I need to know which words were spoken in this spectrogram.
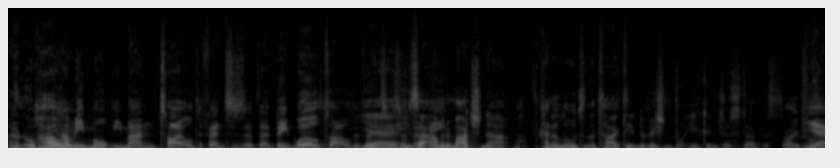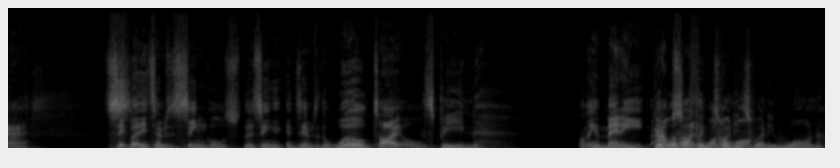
I don't know how. How many multi-man title defenses have there been? World title defenses. yeah, he's like, I'm in a match now. Well, kind of loads in the tag team division, but you can just step aside from Yeah. that. Si- But in terms of singles, the sing- in terms of the world title, It's been I don't think of many double outside of one-on-one. 2021.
